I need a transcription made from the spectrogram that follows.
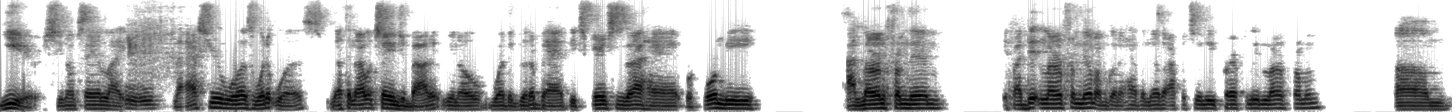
years. You know what I'm saying? Like mm-hmm. last year was what it was. Nothing I would change about it. You know, whether good or bad. The experiences that I had were for me. I learned from them if I didn't learn from them, I'm going to have another opportunity, prayerfully, to learn from them. Um,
